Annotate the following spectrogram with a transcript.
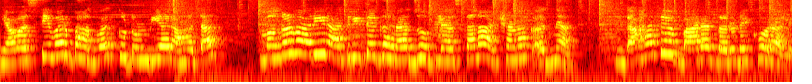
या वस्तीवर भागवत कुटुंबीय राहतात. मंगळवारी रात्री ते घरात झोपले असताना अचानक अज्ञात दहा ते बारा दरोडेखोर आले.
